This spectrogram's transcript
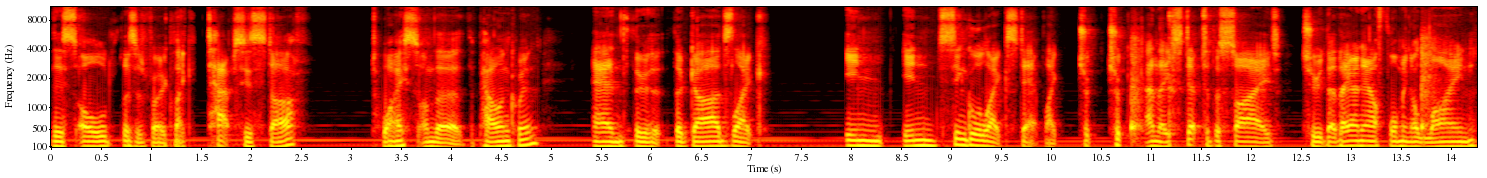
this old lizard folk like taps his staff twice on the the palanquin, and the the guards like in in single like step like chuk chuk, and they step to the side to that they are now forming a line.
